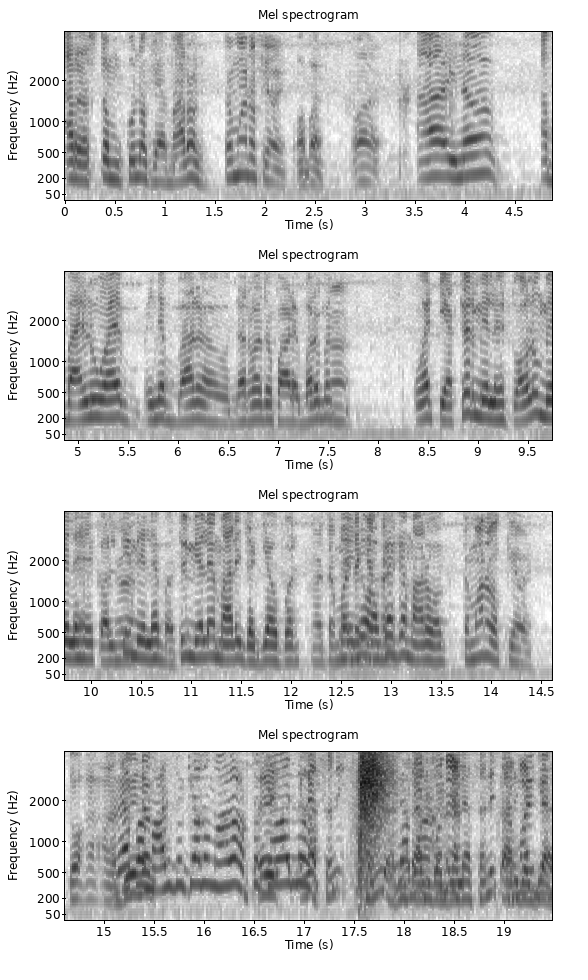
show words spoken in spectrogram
આ રસ્તો મૂકુનો કે મારો ને. તમારો કહેવાય. આ એને આ બાયણું હોય એને બાર દરવાજો પાડે બરોબર. ઓય ટ્રેક્ટર મેલે ટોલું મેલે હે કલ્ટી હા. મેલે બધું મેલે મારી જગ્યા ઉપર. તમારી કે મારો હક? તમારો હક કહેવાય. તો આ અરે આજે પણ એને- મારી જગ્યા તો મારા હક તો કહેવાય જ ને. તારી જગ્યા તારી જગ્યા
